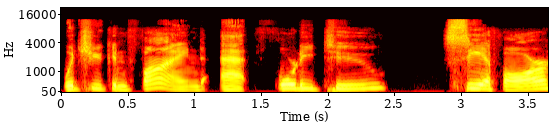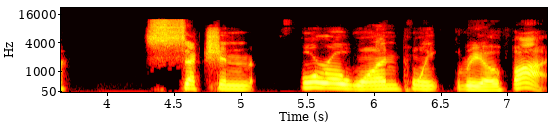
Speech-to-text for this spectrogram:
which you can find at 42 CFR section 401.305.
